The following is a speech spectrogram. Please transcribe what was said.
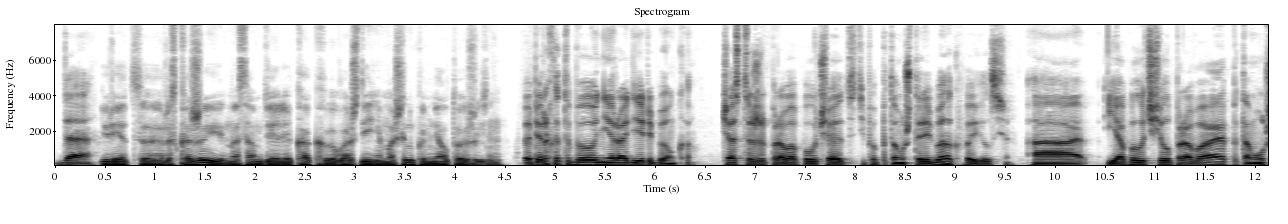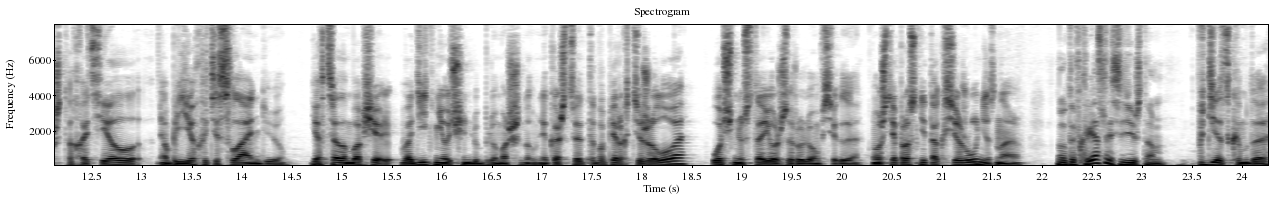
Да. Юрец, э, расскажи, на самом деле, как вождение машин поменял твою жизнь? Во-первых, это было не ради ребенка. Часто же права получаются, типа, потому что ребенок появился. А я получил права, потому что хотел объехать Исландию. Я в целом вообще водить не очень люблю машину. Мне кажется, это, во-первых, тяжело, очень устаешь за рулем всегда. Может, я просто не так сижу, не знаю. Ну, ты в кресле сидишь там? В детском, да.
